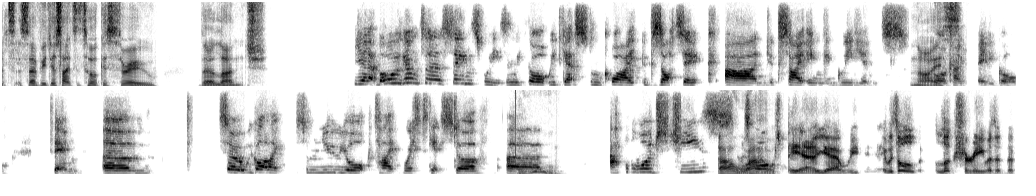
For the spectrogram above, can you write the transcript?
Mhm. t- so if you'd just like to talk us through the lunch. Yeah, but we were going to Sainsbury's and we thought we'd get some quite exotic and exciting ingredients for a Nice. kind of bagel thing. Um, so we got like some New York type brisket stuff, um, Applewood cheese. Oh, wow. called. Yeah, yeah. We it was all luxury was at the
